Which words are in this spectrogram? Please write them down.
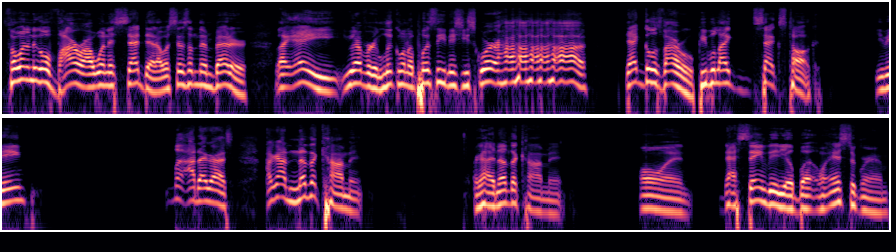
So I wanted to go viral. I wouldn't have said that. I would say something better. Like, hey, you ever lick on a pussy and then she squirt? Ha ha ha ha ha. That goes viral. People like sex talk. You mean? But I digress. I got another comment. I got another comment on that same video, but on Instagram.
